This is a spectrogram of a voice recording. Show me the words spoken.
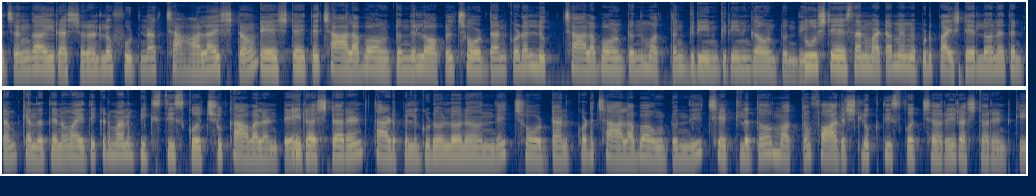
నిజంగా ఈ రెస్టారెంట్లో ఫుడ్ నాకు చాలా ఇష్టం. టేస్ట్ అయితే చాలా బాగుంటుంది. లోపల చూడడానికి కూడా లుక్ చాలా బాగుంటుంది. మొత్తం గ్రీన్ గ్రీన్గా ఉంటుంది. టూ స్టేర్స్ అన్నమాట. మేము ఇప్పుడు పై స్టేర్లోనే తింటాం. కింద తినం. అయితే ఇక్కడ మనం పిక్స్ తీసుకోవచ్చు కావాలంటే. ఈ రెస్టారెంట్ తాడిపల్లిగూడెంలోనే ఉంది. చూడడానికి కూడా చాలా బాగుంటుంది. చెట్లతో మొత్తం ఫారెస్ట్ లుక్ తీసుకొచ్చారు ఈ రెస్టారెంట్కి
